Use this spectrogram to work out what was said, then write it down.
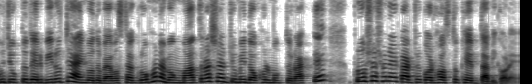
অভিযুক্তদের বিরুদ্ধে আইনগত ব্যবস্থা গ্রহণ এবং মাদ্রাসার জমি দখলমুক্ত রাখতে প্রশাসনের কার্যকর হস্তক্ষেপ দাবি করেন।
